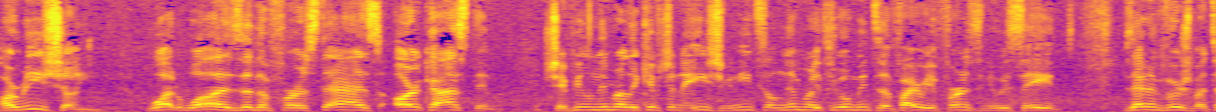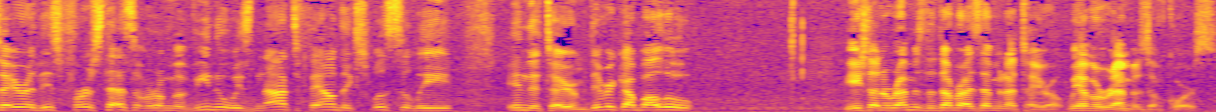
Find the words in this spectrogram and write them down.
Harishain. What was the first test? Arkastim. Shefil Nimra Likivshan Aish Vinitzel Nimra threw him into the fiery furnace and he was saved. This first test of Ram Avinu is not found explicitly in the Torah. We have a remez, of course.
